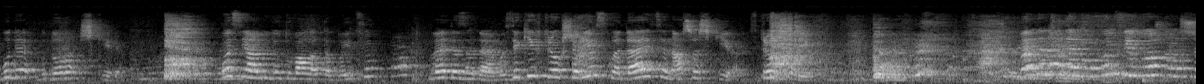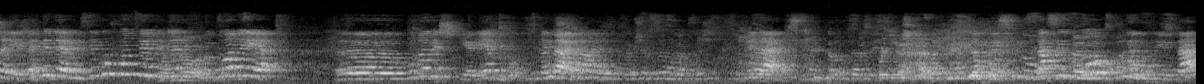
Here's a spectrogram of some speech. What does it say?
Буде будова шкіри. Ось я підготувала таблицю. Давайте згадаємо, з яких трьох шарів складається наша шкіра? З трьох шарів. Давайте нагадаємо функції кожного з шарів. Епідерміс. Яку функцію епідерміс виконує е, будові шкіри? Яку? Згадайте. Згадайте. Захисну функцію, так?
